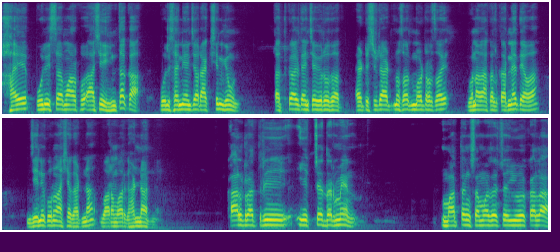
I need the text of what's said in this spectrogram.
हे पोलिसामार्फत असे हिंता का? पोलिसांनी यांच्यावर ॲक्शन घेऊन तत्काळ त्यांच्या विरोधात ॲट्रिसिटी ॲक्टनुसार मर्डरचा गुन्हा दाखल करण्यात यावा जेणेकरून अशा घटना वारंवार घडणार नाही. काल रात्री एकच्या दरम्यान मातंग समाजाच्या युवकाला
